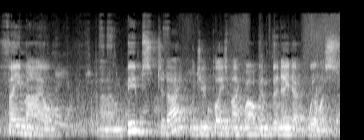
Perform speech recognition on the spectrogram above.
female um, bibs today. Would you please make welcome Benita Willis?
